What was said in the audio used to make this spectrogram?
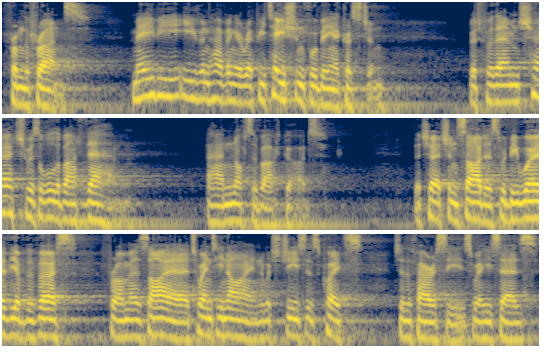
from the front. Maybe even having a reputation for being a Christian. But for them, church was all about them and not about God. The church in Sardis would be worthy of the verse from Isaiah 29, which Jesus quotes to the Pharisees, where he says,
